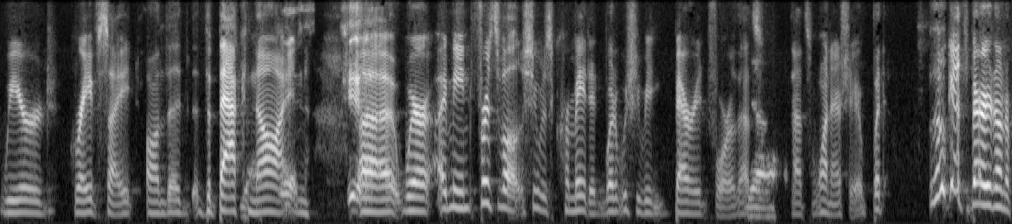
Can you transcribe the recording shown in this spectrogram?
weird gravesite on the the back yeah, nine. Yeah. Uh, where I mean, first of all, she was cremated. What was she being buried for? That's yeah. that's one issue. But who gets buried on a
